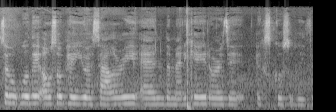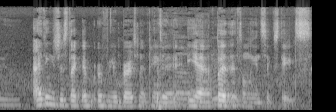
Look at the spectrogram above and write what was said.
So will they also pay you a salary and the Medicaid, or is it exclusively through? I think it's just like a, a reimbursement payment. the- yeah, but mm. it's only in six states.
